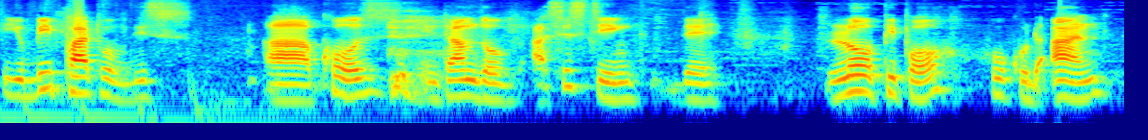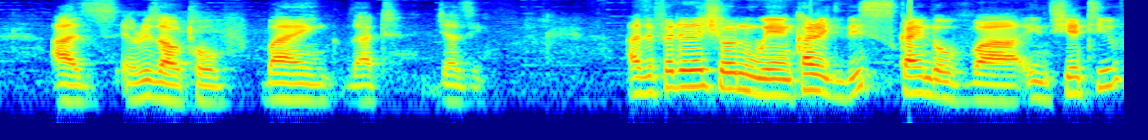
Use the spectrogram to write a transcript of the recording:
you be part of this uh, cause in terms of assisting the low people who could earn as a result of buying that jersey. As a federation, we encourage this kind of uh, initiative.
